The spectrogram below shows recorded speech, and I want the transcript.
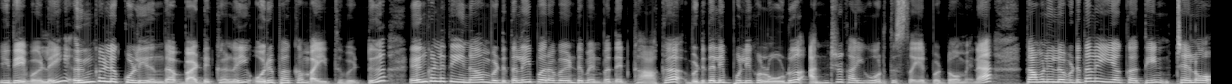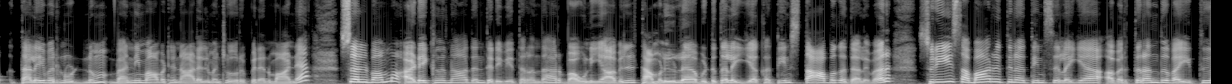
இதேவேளை எங்களுக்குள் இருந்த வடுக்களை ஒரு பக்கம் வைத்துவிட்டு எங்களது இனம் விடுதலை பெற வேண்டும் என்பதற்காக விடுதலை புலிகளோடு அன்று கைகோர்த்து செயற்பட்டோம் என தமிழீழ விடுதலை இயக்கத்தின் டெலோ தலைவருடனும் வன்னி மாவட்ட நாடாளுமன்ற உறுப்பினருமான செல்வம் அடைக்கலநாதன் தெரிவித்திருந்தார். வவுனியாவில் தமிழீழ விடுதலை இயக்கத்தின் ஸ்தாபக தலைவர் ஸ்ரீ சபாரத்தினத்தின் சிலையை அவர் திறந்து வைத்து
